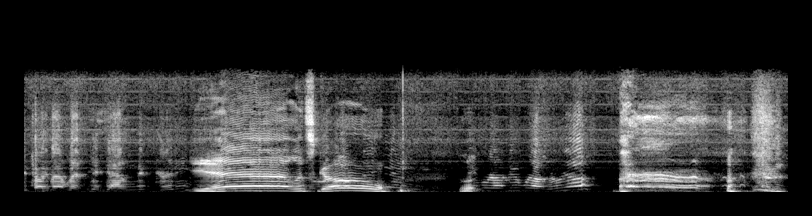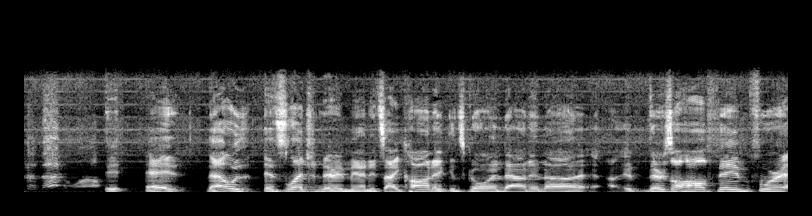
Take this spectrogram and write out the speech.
You talking about let's get down nitty gritty? Yeah, let's go. haven't said that in a while. It, hey, that was it's legendary, man. It's iconic. It's going down in uh if there's a Hall of Fame for it,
